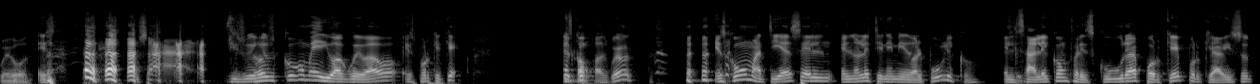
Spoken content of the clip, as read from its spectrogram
huevón. es- o sea, si su hijo es como medio agüevado, es porque qué. El Es como, papá es huevón. es como Matías, él, él no le tiene miedo al público. Él Sí. sale con frescura, ¿por qué? Porque ha visto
